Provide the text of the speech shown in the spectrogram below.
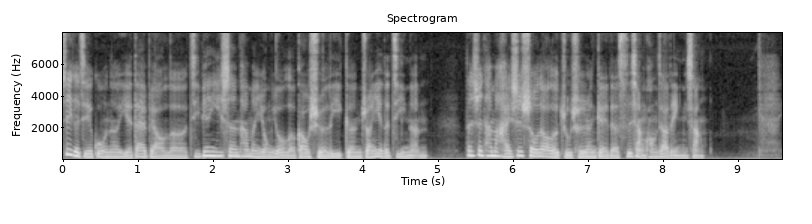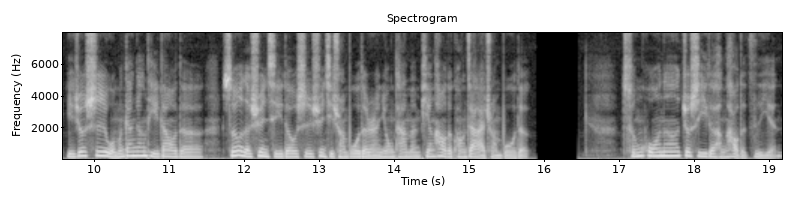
这个结果呢，也代表了，即便医生他们拥有了高学历跟专业的技能，但是他们还是受到了主持人给的思想框架的影响。也就是我们刚刚提到的，所有的讯息都是讯息传播的人用他们偏好的框架来传播的。存活呢，就是一个很好的字眼，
